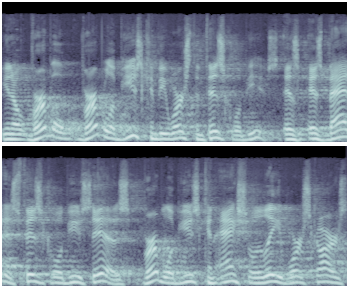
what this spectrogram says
You know, verbal, verbal abuse can be worse than physical abuse. As, as bad as physical abuse is, verbal abuse can actually leave worse scars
